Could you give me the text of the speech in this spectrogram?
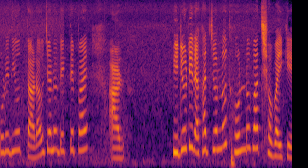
করে দিও, তারাও যেন দেখতে পায়। আর ভিডিওটি দেখার জন্য ধন্যবাদ সবাইকে।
